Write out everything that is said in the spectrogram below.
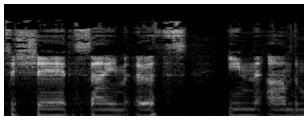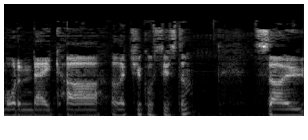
to share the same earths in um, the modern day car electrical system. So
